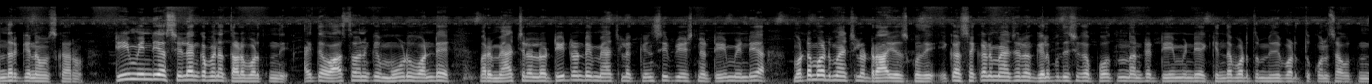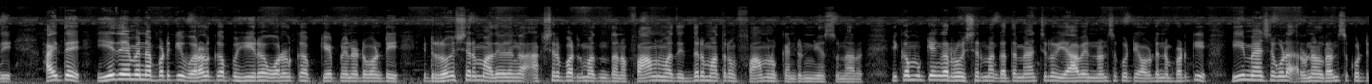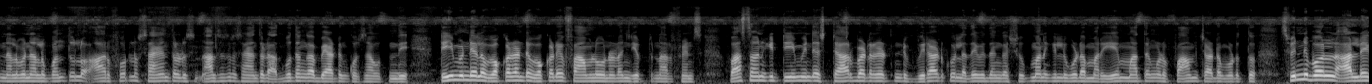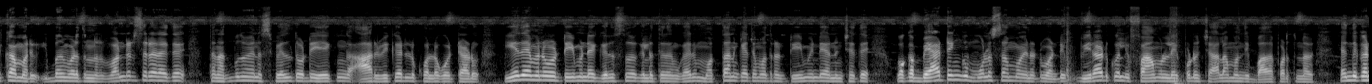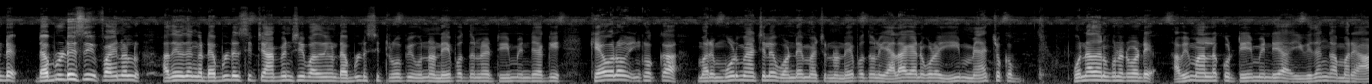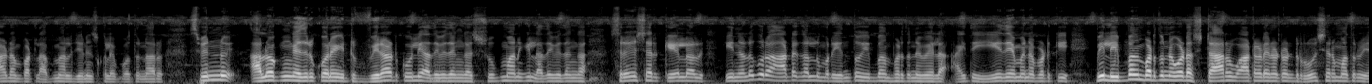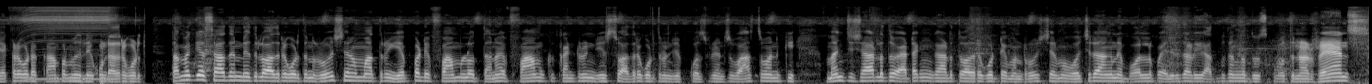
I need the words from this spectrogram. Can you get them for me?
అందరికీ నమస్కారం. టీమిండియా శ్రీలంక పైన తడబడుతుంది. అయితే వాస్తవానికి మూడు వన్డే మరి మ్యాచ్లలో టీ ట్వంటీ మ్యాచ్లో క్విన్సిప్ చేసిన టీమిండియా మొట్టమొదటి మ్యాచ్లో డ్రా చేసుకుంది. ఇక సెకండ్ మ్యాచ్లో గెలుపు దిశగా పోతుందంటే టీమిండియా కింద పడుతూ మీద పడుతూ కొనసాగుతుంది. అయితే ఏదేమైనప్పటికీ world cup hero world cup captain అయినటువంటి ఇటు రోహిత్ శర్మ అదేవిధంగా అక్షర్ పటేల్ మాత్రం తన ఫామ్ను మాత్రం ఇద్దరు మాత్రం ఫామ్ను కంటిన్యూ చేస్తున్నారు. ఇక ముఖ్యంగా రోహిత్ శర్మ గత మ్యాచ్లో యాభై రన్స్ కొట్టి అవుట్ అయినప్పటికీ ఈ మ్యాచ్లో కూడా అరవై రన్స్ కొట్టి నలభై నాలుగు బంతులు ఆరు ఫోర్లు సాయంత్రం నాలుగు సిక్స్లు సాయంత్రం అద్భుతంగా బ్యాటింగ్ కొనసాగుతుంది టీమిండియాలో ఒక్కడంటే ఒక్కడే ఫామ్లో ఉండడం చెప్తున్నారు ఫ్రెండ్స్. వాస్తవానికి టీమిండియా స్టార్ బ్యాటర్ అయినటువంటి విరాట్ కోహ్లీ అదేవిధంగా శుభ్మన్ గిల్ కూడా మరి ఏం మాత్రం కూడా ఫామ్ చాటం పడుతూ స్పిన్ బౌల్ ఆడలేక మరి ఇబ్బంది పడుతున్నారు. వండర్ సరే అయితే తన అద్భుతమైన స్పెల్ తోటి ఏకంగా ఆరు వికెట్లు కొల్లగొట్టాడు. ఏదేమైనా కూడా టీమిండియా గెలుస్తూ గెలుతుంది కానీ మొత్తానికైతే మాత్రం టీమిండియా నుంచి అయితే ఒక బ్యాటింగ్ మూలస్తంభం అయినటువంటి విరాట్ కోహ్లీ ఫామ్ లేకపోవడం చాలామంది బాధపడుతున్నారు. ఎందుకంటే డబ్ల్యూడీసీ ఫైనల్ అదేవిధంగా డబ్ల్యూడీసీ ఛాంపియన్షిప్ అదేవిధంగా డబ్ల్యూడీసీ ట్రోఫీ ఉన్న నేపథ్యంలో టీమిండియాకి కేవలం ఇంకొక మరి మూడు మ్యాచ్లే వన్డే మ్యాచ్లు ఉన్న నేపథ్యంలో ఎలాగైనా కూడా ఈ మ్యాచ్ ఒక పునాది అనుకున్నటువంటి అభిమానులకు టీమిండియా ఈ విధంగా మరి ఆడడం పట్ల అభిమానులు జీర్ణించుకోలేకపోతున్నారు స్పిన్ను అలోకంగా ఎదుర్కొనే ఇటు విరాట్ కోహ్లీ అదేవిధంగా శుభ్మాన్ గిల్ అదేవిధంగా శ్రేయసర్ కేరళ ఈ నలుగురు ఆటగాళ్ళు మరి ఎంతో ఇబ్బంది పడుతున్న వేళ అయితే ఏదేమైనప్పటికీ వీళ్ళు ఇబ్బంది పడుతున్నా కూడా స్టార్ ఆటగాడైనటువంటి రోహిత్ శర్మ మాత్రం ఎక్కడ కూడా కాంప్రమైజ్ లేకుండా అదరగొడుతుంది తమకే సాధన రీతిలో అదరగొడుతున్న రోహిత్ శర్మ మాత్రం ఎప్పటి ఫామ్లో తన ఫామ్కు కంటిన్యూ చేస్తూ అదరగొడుతుందని చెప్పుకోవచ్చు ఫ్రెండ్స్. వాస్తవానికి మంచి షాట్లతో అటాకింగ్ ఆడుతూ అదరగొట్టే మన రోహిత్ శర్మ వచ్చి రాగానే బౌలర్పై ఎదురుదాడి అద్భుతంగా దూసుకుపోతున్నాడు ఫ్రెండ్స్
